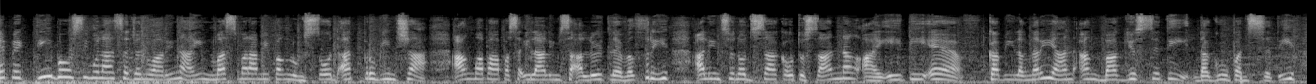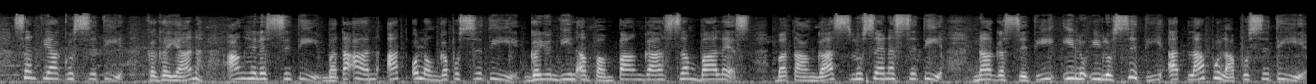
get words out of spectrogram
Epektibo simula sa January 9, mas marami pang lungsod at probinsya ang mapapasailalim sa Alert Level 3 alinsunod sa kautusan ng IATF. Kabilang na riyan ang Baguio City, Dagupan City, Santiago City, Cagayan, Angeles City, Bataan at Olongapo City. Gayon din ang Pampanga, Zambales, Batangas, Lucena City, Naga City, Iloilo City at Lapu-Lapu City.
